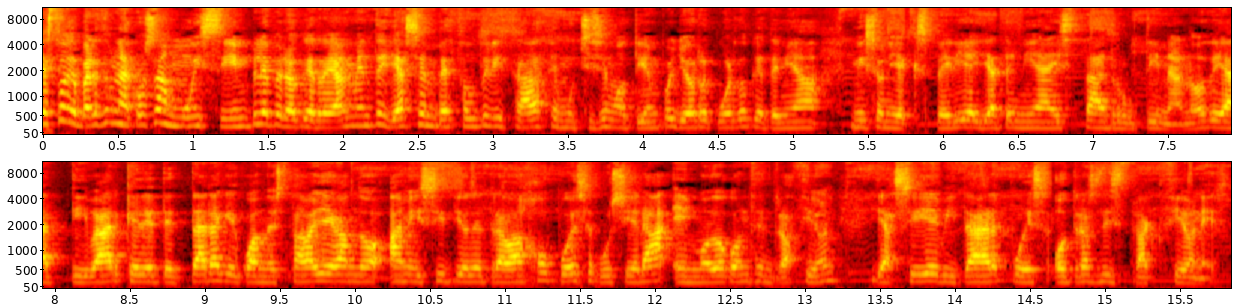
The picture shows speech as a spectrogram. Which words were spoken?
Esto que parece una cosa muy simple, pero que realmente ya se empezó a utilizar hace muchísimo tiempo. Yo recuerdo que tenía mi Sony Xperia y ya tenía esta rutina, ¿no? De activar, que detectara que cuando estaba llegando a mi sitio de trabajo, pues se pusiera en modo concentración y así evitar, pues, otras distracciones.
